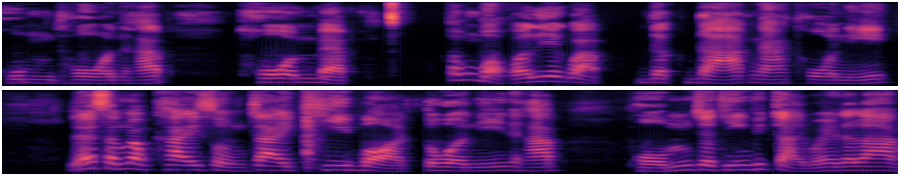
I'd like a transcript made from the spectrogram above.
คุมโทนนะครับ โทนแบบต้องบอกว่าเรียกว่าดักดาร์กนะโทนนี้ และสำหรับใครสนใจคีย์บอร์ดตัวนี้นะครับ ผมจะทิ้งพิกัดไว้ด้านล่าง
